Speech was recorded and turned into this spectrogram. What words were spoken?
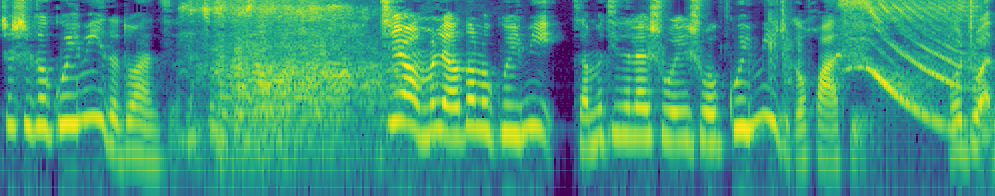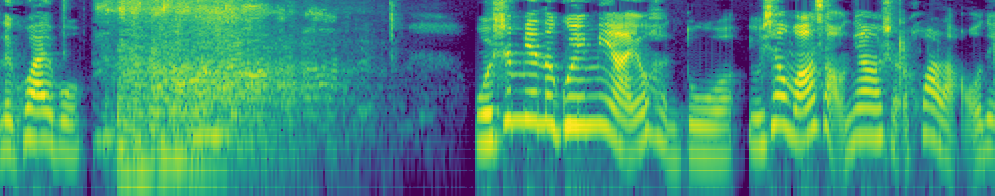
这是个闺蜜的段子。既然我们聊到了闺蜜，咱们今天来说一说闺蜜这个话题。我转的快不？我身边的闺蜜啊有很多，有像王嫂那样式儿话痨的，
